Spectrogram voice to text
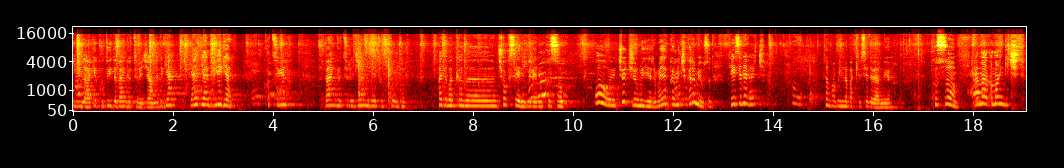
illaki kutuyu da ben götüreceğim dedi. Gel gel gel buraya gel. Kutuyu ben götüreceğim diye tutturdum. Hadi bakalım. Çok sevindi benim kuzum. Oy çocuğumu yerim. Ayakkabımı çıkaramıyor musun? Teyzene ver. Tamam illa bak kimse de vermiyor. Kuzum aman aman git.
